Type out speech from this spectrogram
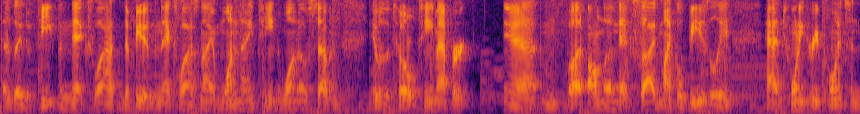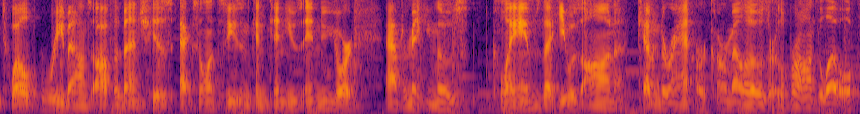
as they defeat the Knicks last defeated the Knicks last night 119 to 107. It was a total team effort. And, but on the Knicks side, Michael Beasley had 23 points and 12 rebounds off the bench. His excellent season continues in New York after making those claims that he was on Kevin Durant or Carmelo's or LeBron's level.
